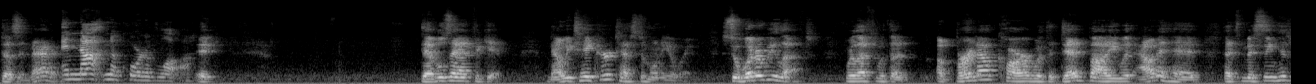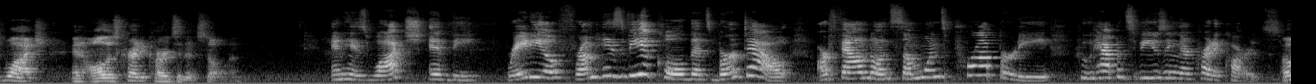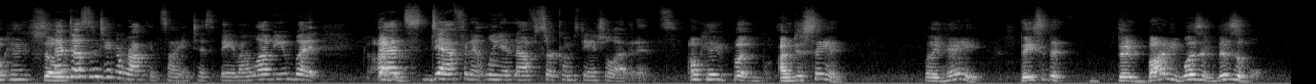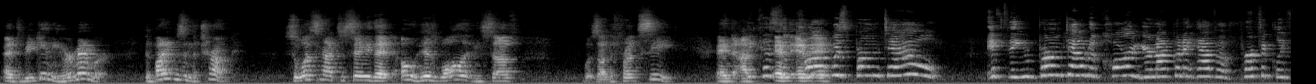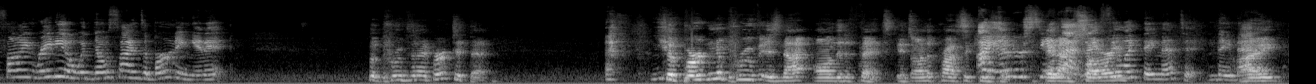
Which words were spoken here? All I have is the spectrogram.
doesn't matter. and not in a court of law. It devil's advocate. Now we take her testimony away. So what are we left? We're left with a, a burned out car with a dead body without a head that's missing his watch and all his credit cards have been stolen. and his watch and the radio from his vehicle that's burnt out are found on someone's property who happens to be using their credit cards. Okay, so That doesn't take a rocket scientist, babe. I love you, but that's definitely enough circumstantial evidence. okay, but I'm just saying, like, hey, they said that the body wasn't visible at the beginning. Remember, the body was in the trunk. So what's not to say that oh his wallet and stuff was on the front seat and I- Because and, the and- car and- was burnt out. If you burnt out a car, you're not going to have a perfectly fine radio with no signs of burning in it. But prove that I burnt it then. The burden of proof is not on the defense; it's on the prosecution. I understand and that, I'm sorry. and I feel like they meant it. They meant it.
